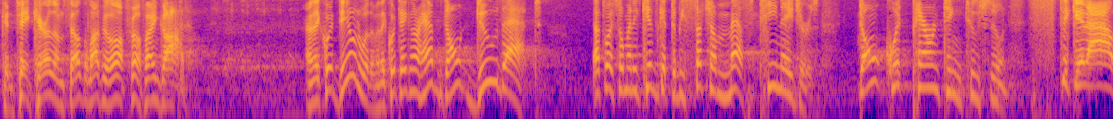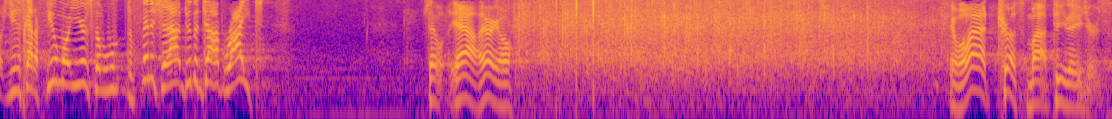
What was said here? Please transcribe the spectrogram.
can take care of themselves. A lot of people, oh, thank God. And they quit dealing with them and they quit taking their hands. Don't do that. That's why so many kids get to be such a mess, teenagers. Don't quit parenting too soon. Stick it out. You just got a few more years to, to finish it out and do the job right. So, yeah, there you go. Say, well, I trust my teenagers.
